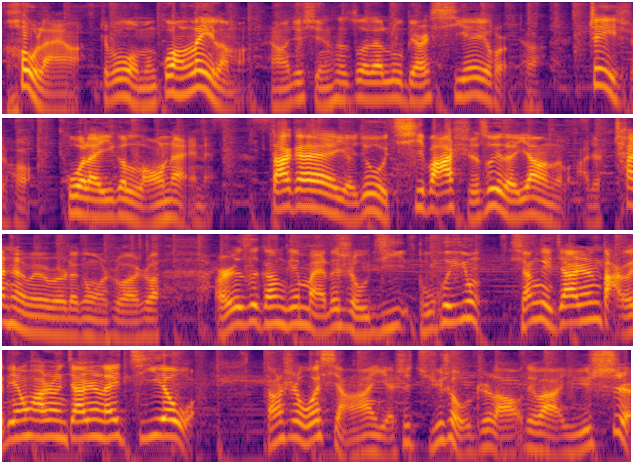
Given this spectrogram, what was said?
后来啊，这不我们逛累了嘛，然后就寻思坐在路边歇一会儿，对吧？这时候过来一个老奶奶，大概也就七八十岁的样子吧，就颤颤巍巍的跟我说：“说儿子刚给买的手机不会用，想给家人打个电话，让家人来接我。”当时我想啊，也是举手之劳，对吧？于是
